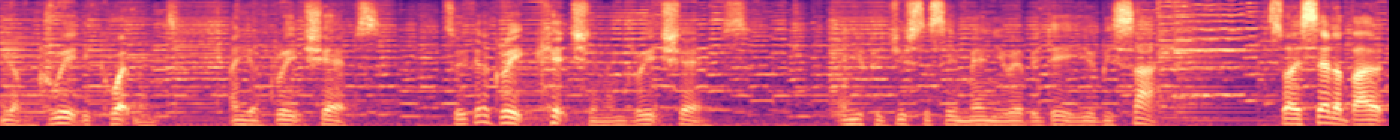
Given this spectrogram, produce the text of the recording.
You have great equipment and you have great chefs. So if you have a great kitchen and great chefs, and you produce the same menu every day, you'd be sacked. So I set about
